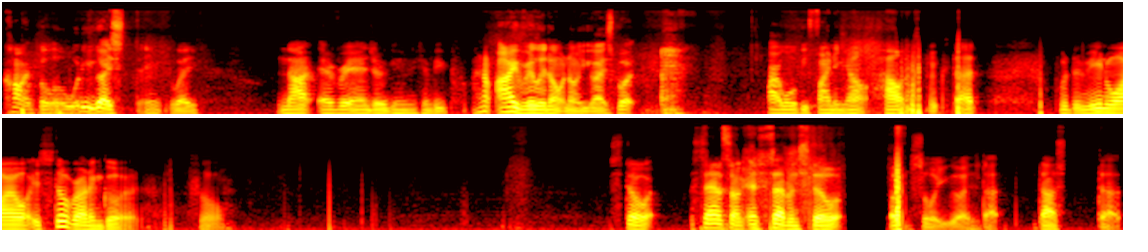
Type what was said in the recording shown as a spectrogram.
Comment below. What do you guys think? Like not every Android game can be. I don't. I really don't know, you guys, but I will be finding out how to fix that. But the meanwhile, it's still running good, so still Samsung S7 still. So you guys, that that's that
